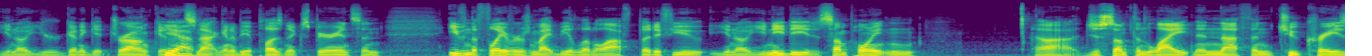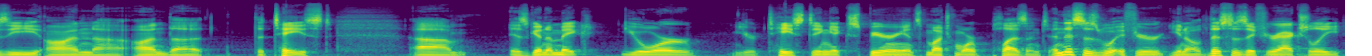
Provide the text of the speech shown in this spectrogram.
you know, you're going to get drunk, and Yeah. it's not going to be a pleasant experience, and even the flavors might be a little off. But if you, you know, you need to eat at some point, and uh, just something light and nothing too crazy on uh, on the the taste um, is going to make your your tasting experience much more pleasant. And this is what if you're you know this is if you're actually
